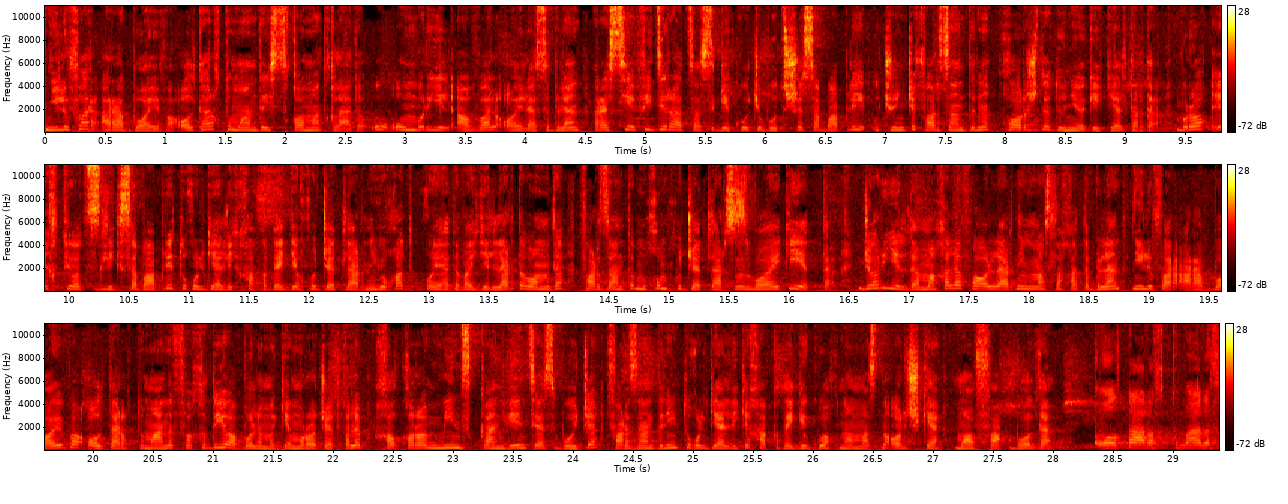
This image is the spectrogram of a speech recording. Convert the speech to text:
nilufar araboyeva oltiariq tumanida istiqomat qiladi. U 11 yil avval oilasi bilan rossiya federatsiyasiga ko'chib o'tishi sababli uchinchi farzandini xorijda dunyoga keltirdi. Biroq ehtiyotsizlik sababli tug'ilganlik haqidagi hujjatlarini yo'qotib qo'yadi va yillar davomida farzandi muhim hujjatlarsiz voyaga yetdi. Joriy yilda mahalla faollarining maslahati bilan nilufar araboyeva oltiariq tumani fhdiyo bo'limiga murojaat qilib xalqaro minsk konvensiyasi bo'yicha farzandining tug'ilganligi haqidagi guvohnomasini olishga muvaffaq bo'ldi. Oltiariq tumani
